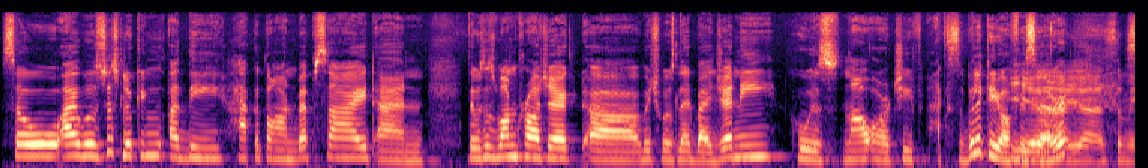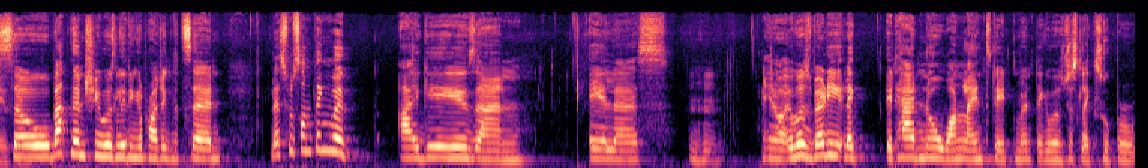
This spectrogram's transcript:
So I was just looking at the hackathon website, and there was this one project uh, which was led by Jenny, who is now our chief accessibility officer. Yeah, yeah, it's amazing. So back then she was leading a project that said, let's do something with eye gaze and ALS. Mm-hmm. You know, it was very like it had no one-line statement. Like, it was just like super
